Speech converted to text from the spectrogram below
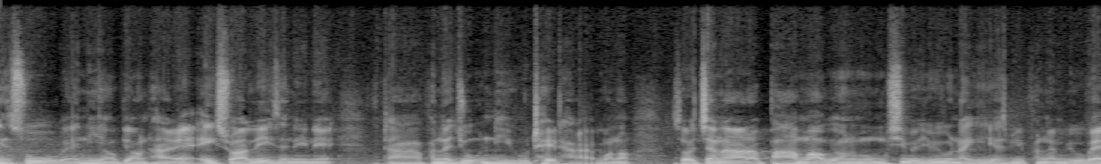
insole ကိုပဲအနီအောင်ပြောင်းထားတယ်။ extra lace အနေနဲ့ဒါဖက်နက်ကျိုးအနီကိုထည့်ထားတယ်ပေါ့နော်။ဆိုတော့ကျွန်တော်ကတော့ဘာမှပြောင်းလဲမှုမရှိပဲရိုးရိုး Nike SB ဖက်နက်မျိုးပဲ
